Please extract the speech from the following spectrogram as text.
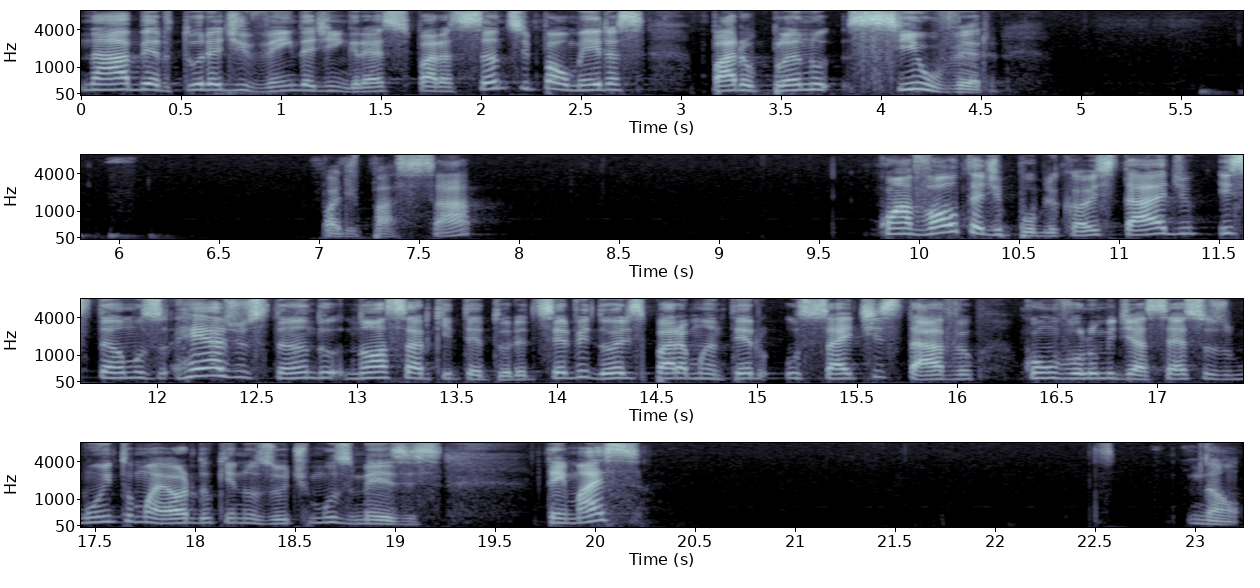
na abertura de venda de ingressos para Santos e Palmeiras para o plano Silver. Pode passar. Com a volta de público ao estádio, estamos reajustando nossa arquitetura de servidores para manter o site estável, com um volume de acessos muito maior do que nos últimos meses. Tem mais? Não.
